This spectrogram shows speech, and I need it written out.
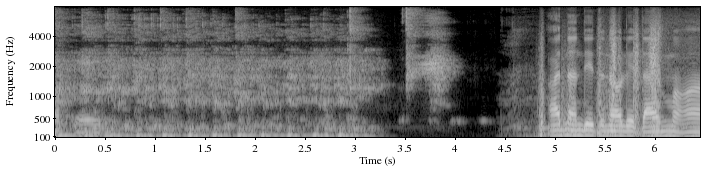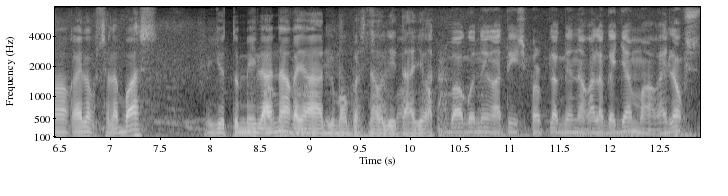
Okay. At nandito na ulit tayo mga kailok sa labas. Medyo tumila na kaya lumabas na ulit tayo. At bago na yung ating spark plug na nakalagay dyan mga kailoks.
